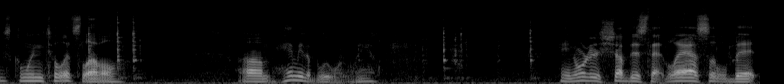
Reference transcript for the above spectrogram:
Just go in until it's level. Um, hand me the blue one, will you? Okay, in order to shove this that last little bit,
